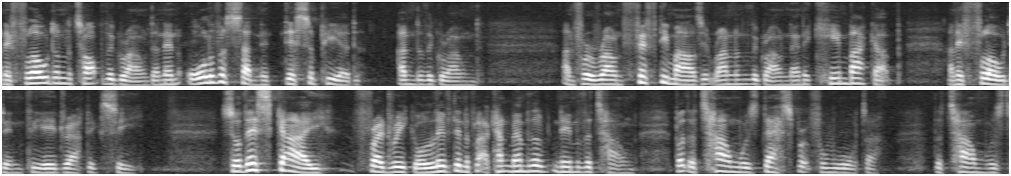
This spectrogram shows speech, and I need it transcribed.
And it flowed on the top of the ground. And then all of a sudden it disappeared under the ground. And for around 50 miles it ran under the ground. Then it came back up and it flowed into the Adriatic Sea. So this guy, Frederico, lived in a place, I can't remember the name of the town, but the town was desperate for water. The town was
